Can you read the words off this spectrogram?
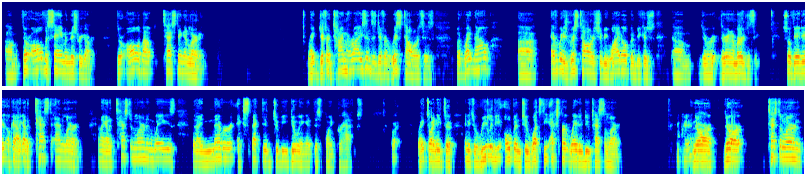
um, they're all the same in this regard. They're all about testing and learning, right? Different time horizons and different risk tolerances. But right now, uh, everybody's risk tolerance should be wide open because um, they're, they're in an emergency. So the idea, okay, I got to test and learn. And I got to test and learn in ways that I never expected to be doing at this point, perhaps. Right? So I need to I need to really be open to what's the expert way to do test and learn Okay. And there are there are test and learn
